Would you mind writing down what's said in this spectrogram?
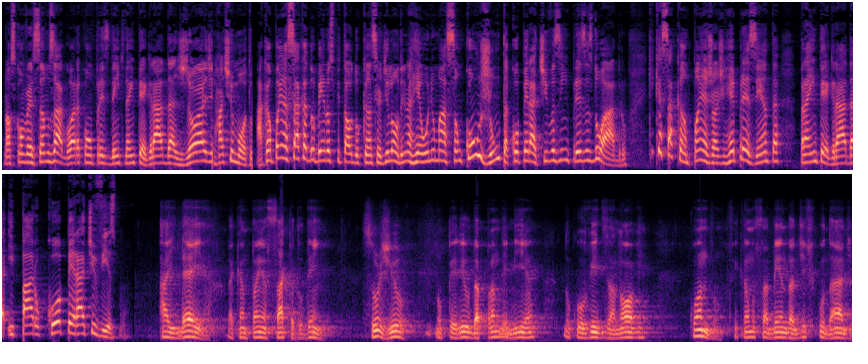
nós conversamos agora com o presidente da integrada, Jorge Hashimoto. A campanha Saca do Bem no Hospital do Câncer de Londrina reúne uma ação conjunta, cooperativas e empresas do agro. O que, que essa campanha, Jorge, representa para a integrada e para o cooperativismo? A ideia da campanha Saca do Bem surgiu no período da pandemia do Covid-19, quando ficamos sabendo da dificuldade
